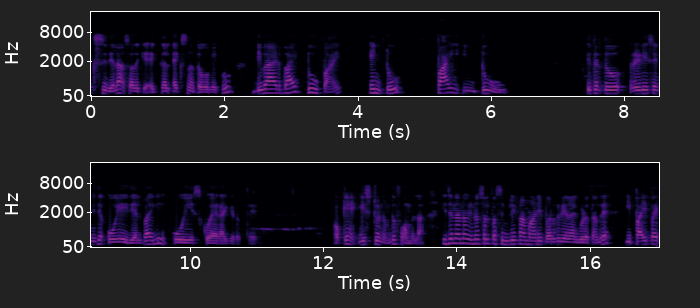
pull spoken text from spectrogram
ಎಕ್ಸ್ ಇದೆಯಲ್ಲ? ಸೊ ಅದಕ್ಕೆ ಎಕ್ಸ್ನ ತಗೋಬೇಕು. Divide by two pi into pi into ಇದರದ್ದು ರೇಡಿಯಸ್ ಏನಿದೆ? ಓ ಎ ಇದೆಯಲ್ವಾ ಇಲ್ಲಿ ಓ ಎ ಸ್ಕ್ವೇರ್ ಆಗಿರುತ್ತೆ. ಓಕೆ ಇಷ್ಟು ನಮ್ದು ಫಾರ್ಮುಲಾ ಇದನ್ನ ನಾವು ಇನ್ನೊಂದು ಸ್ವಲ್ಪ ಸಿಂಪ್ಲಿಫೈ ಮಾಡಿ ಬರೆದ್ರೆ ಏನಾಗ್ಬಿಡುತ್ತೆ ಅಂದ್ರೆ ಈ ಪೈ ಪೈ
